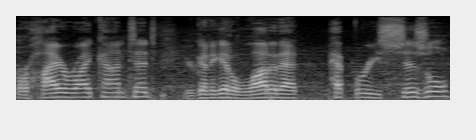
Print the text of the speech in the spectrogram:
or higher rye content, you're going to get a lot of that peppery sizzle.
